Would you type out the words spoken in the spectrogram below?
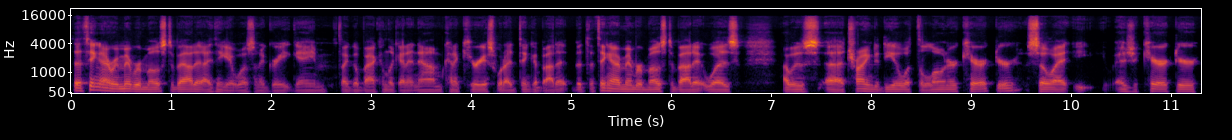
the thing I remember most about it. I think it wasn't a great game. If I go back and look at it now, I'm kind of curious what I'd think about it. But the thing I remember most about it was I was uh, trying to deal with the loner character. So, I, as a character,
